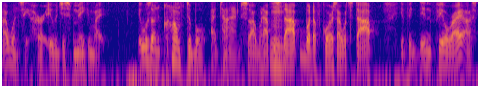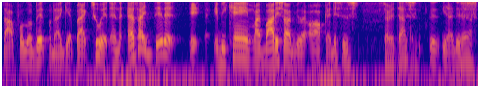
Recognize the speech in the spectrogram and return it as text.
I wouldn't say hurt. It would just make my it was uncomfortable at times, so I would have to hmm. stop. But of course, I would stop if it didn't feel right. I stop for a little bit, but I get back to it. And as I did it, it it became my body started to be like, oh, okay, this is Started this, dapping. th- yeah, this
